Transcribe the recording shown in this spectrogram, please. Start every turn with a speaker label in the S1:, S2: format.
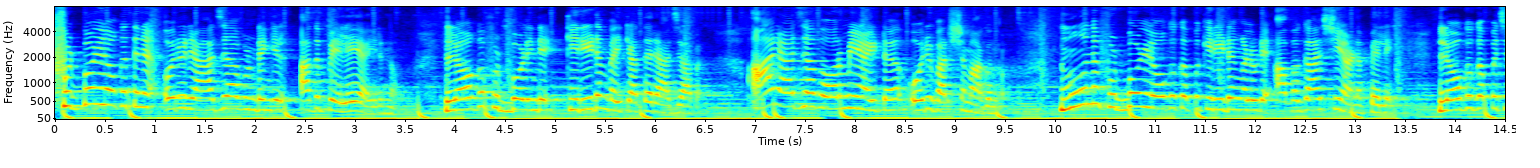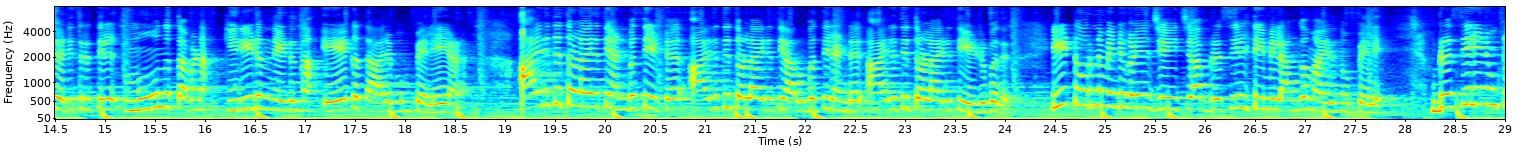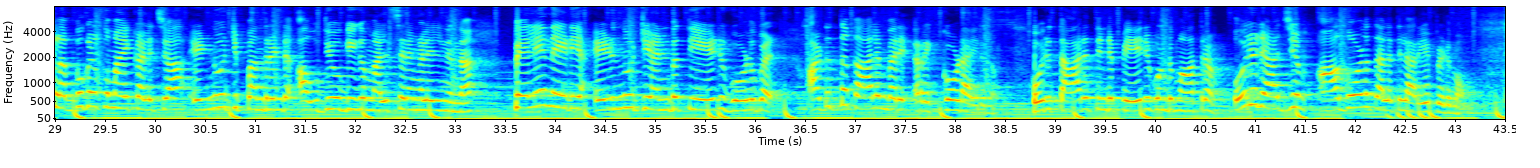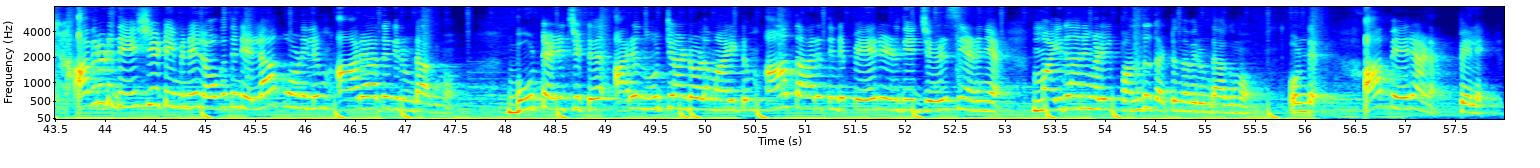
S1: Football ലോകത്തിന് ഒരു രാജാവുണ്ടെങ്കിൽ അത് പെലെയായിരുന്നു. ലോക ഫുട്ബോളിന്റെ കിരീടം വയ്ക്കാത്ത രാജാവ്. ആ രാജാവ് ഓർമ്മയായിട്ട് ഒരു വർഷമാകുന്നു. മൂന്ന് ഫുട്ബോൾ ലോകകപ്പ് കിരീടങ്ങളുടെ അവകാശിയാണ് പെലെ. ലോകകപ്പ് ചരിത്രത്തിൽ മൂന്ന് തവണ കിരീടം നേടുന്ന ഏക താരവും പെലെയാണ്. ആയിരത്തി തൊള്ളായിരത്തി അൻപത്തി എട്ട് ആയിരത്തി തൊള്ളായിരത്തി അറുപത്തിരണ്ട് ആയിരത്തി തൊള്ളായിരത്തി എഴുപത് ഈ ടൂർണമെന്റുകളിൽ ജയിച്ച ബ്രസീൽ ടീമിൽ അംഗമായിരുന്നു പെലെ. ബ്രസീലിനും ക്ലബ്ബുകൾക്കുമായി കളിച്ച എണ്ണൂറ്റി പന്ത്രണ്ട് ഔദ്യോഗിക മത്സരങ്ങളിൽ നിന്ന് പെലെ നേടിയ എഴുന്നൂറ്റി അൻപത്തി ഏഴ് ഗോളുകൾ അടുത്ത കാലം വരെ റെക്കോർഡായിരുന്നു. ഒരു താരത്തിന്റെ പേര് കൊണ്ട് മാത്രം ഒരു രാജ്യം ആഗോള തലത്തിൽ അറിയപ്പെടുമോ? അവരുടെ ദേശീയ ടീമിനെ ലോകത്തിന്റെ എല്ലാ കോണിലും ആരാധകരുണ്ടാകുമോ? ബൂട്ടഴിച്ചിട്ട് അരനൂറ്റാണ്ടോളമായിട്ടും ആ താരത്തിന്റെ പേരെഴുതിയ ജേഴ്സി അണിഞ്ഞ് മൈതാനങ്ങളിൽ പന്ത് തട്ടുന്നവരുണ്ടാകുമോ? ഉണ്ട്. ആ പേരാണ് പെലെ.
